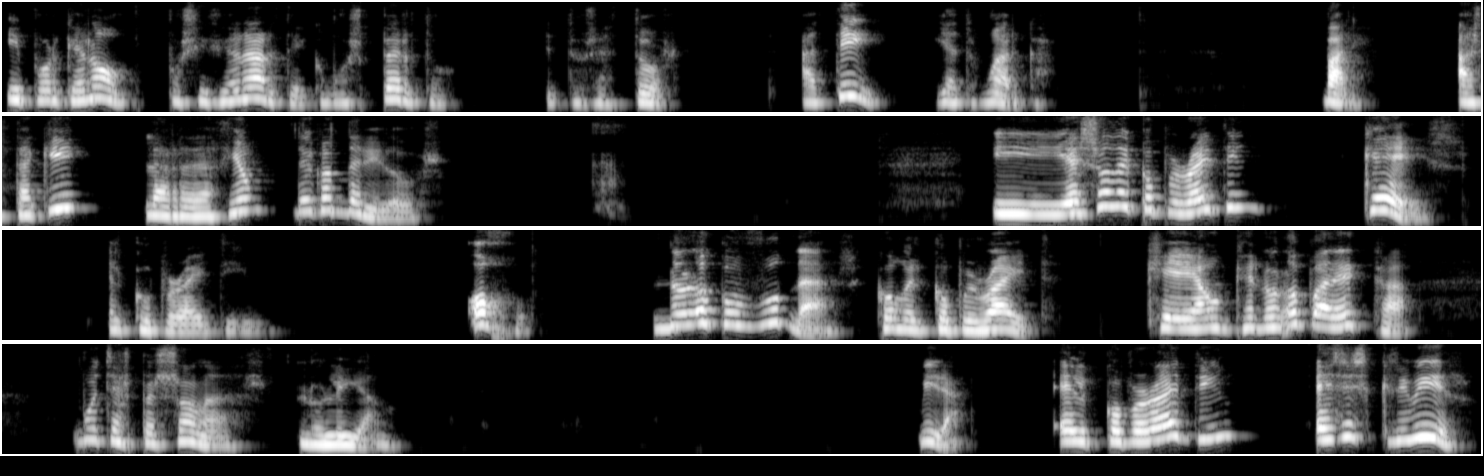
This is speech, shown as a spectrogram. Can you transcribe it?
Y, ¿por qué no?, posicionarte como experto en tu sector, a ti y a tu marca. Vale, hasta aquí la redacción de contenidos. ¿Y eso de copywriting? ¿Qué es el copywriting? Ojo, no lo confundas con el copyright, que aunque no lo parezca, muchas personas lo lían. Mira, el copywriting es escribir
